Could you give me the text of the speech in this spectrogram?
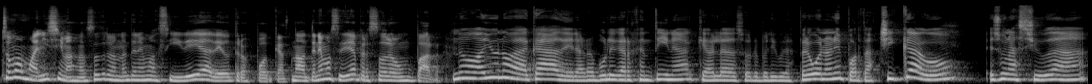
Somos malísimas, nosotros no tenemos idea de otros podcasts. No, tenemos idea, pero solo un par. No, hay uno de acá de la República Argentina que habla sobre películas. Pero bueno, no importa. Chicago es una ciudad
